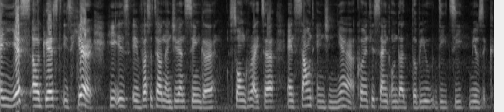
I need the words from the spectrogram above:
And yes, our guest is here. He is a versatile Nigerian singer, songwriter, and sound engineer, currently signed under WDT Music.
